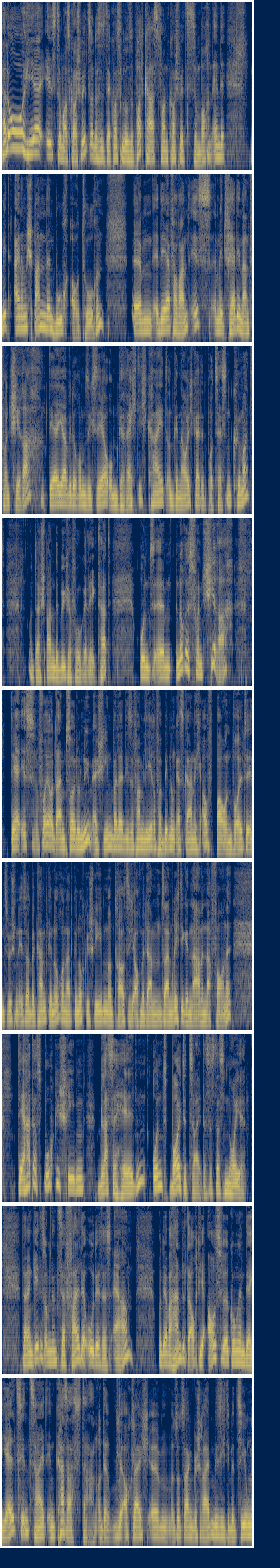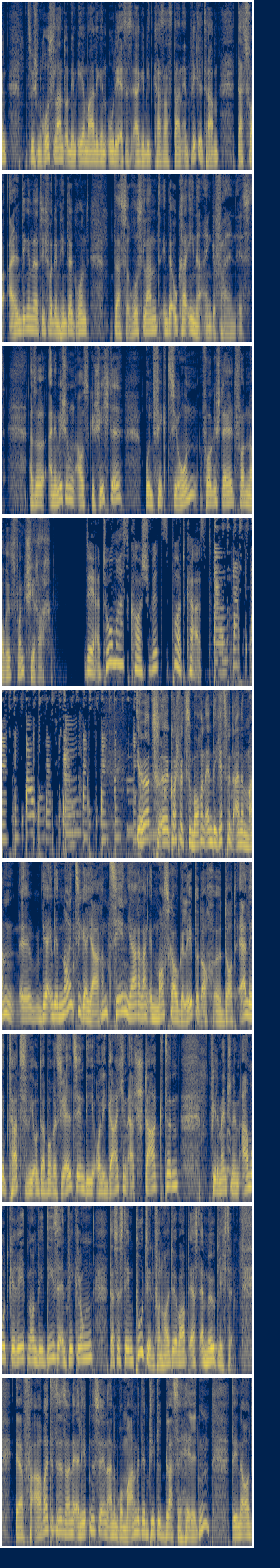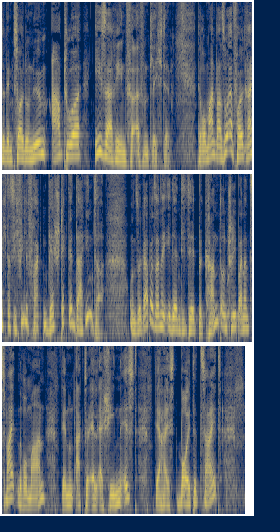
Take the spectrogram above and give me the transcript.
Hallo, hier ist Thomas Koschwitz und das ist der kostenlose Podcast von Koschwitz zum Wochenende mit einem spannenden Buchautoren, ähm, der verwandt ist mit Ferdinand von Schirach, der ja wiederum sich sehr um Gerechtigkeit und Genauigkeit in Prozessen kümmert und da spannende Bücher vorgelegt hat. Und ähm, Norris von Schirach, der ist vorher unter einem Pseudonym erschienen, weil er diese familiäre Verbindung erst gar nicht aufbauen wollte. Inzwischen ist er bekannt genug und hat genug geschrieben und traut sich auch mit einem, seinem richtigen Namen nach vorne. Der hat das Buch geschrieben Blasse Helden und Beutezeit. Das ist das Neue. Darin geht es um den Zerfall der UdSSR und er behandelt auch die Auswirkungen der Jelzin-Zeit in Kasachstan. Und er will auch gleich ähm, sozusagen beschreiben, wie sich die Beziehungen zwischen Russland und dem ehemaligen UdSSR-Gebiet Kasachstan entwickelt haben. Das vor allen Dingen natürlich vor dem Hintergrund, dass Russland in der Ukraine eingefallen ist. Also eine Mischung aus Geschichte und Fiktion, vorgestellt von Norris von Schirach. Der Thomas Koschwitz Podcast. Ihr hört äh, Koschwitz zum Wochenende jetzt mit einem Mann, äh, der in den 90er Jahren zehn Jahre lang in Moskau gelebt und auch äh, dort erlebt hat, wie unter Boris Jelzin die Oligarchen erstarkten, viele Menschen in Armut gerieten und wie diese Entwicklungen das System Putin von heute überhaupt erst ermöglichte. Er verarbeitete seine Erlebnisse in einem Roman mit dem Titel Blasse Helden, den er unter dem Pseudonym Arthur Isarin veröffentlichte. Der Roman war so erfolgreich, dass sich viele fragten, wer steckt denn dahinter? Und so gab er seine Identität bekannt und schrieb einen zweiten Roman, der nun aktuell erschienen ist. Der heißt Beutezeit.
